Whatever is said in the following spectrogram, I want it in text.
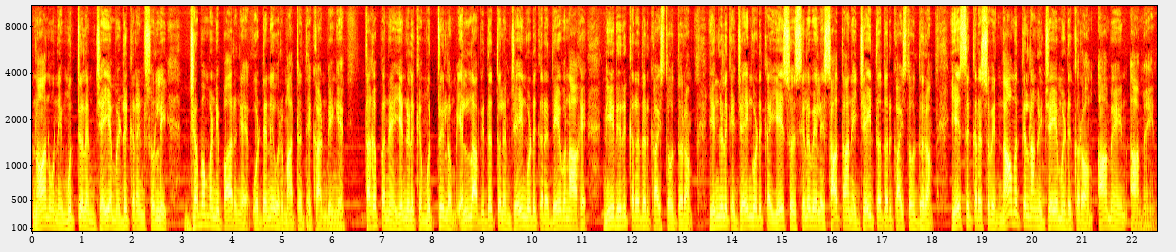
நான் உன்னை முற்றிலும் ஜெயம் எடுக்கிறேன்னு சொல்லி ஜெபம் பண்ணி பாருங்க. உடனே ஒரு மாற்றத்தை காண்பீங்க. தகப்பனே எங்களுக்கு முற்றிலும் எல்லா விதத்திலும் ஜெயம் கொடுக்கிற தேவனாக நீர் இருக்கிறதற்காய் ஸ்தோத்திரம். எங்களுக்கு ஜெயம் கொடுக்க இயேசு சிலுவையிலே சாத்தானை ஜெயித்ததற்காய் ஸ்தோத்திரம். இயேசு கிறிஸ்துவின் நாமத்தில் நாங்கள் ஜெயம் எடுக்கிறோம். ஆமேன் ஆமேன்.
